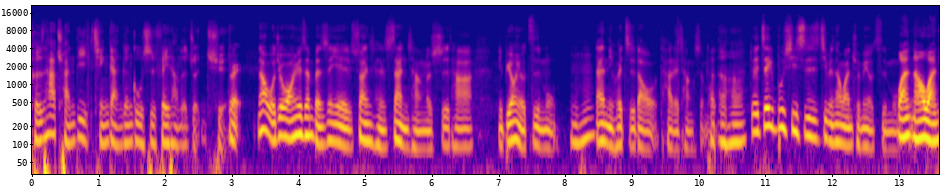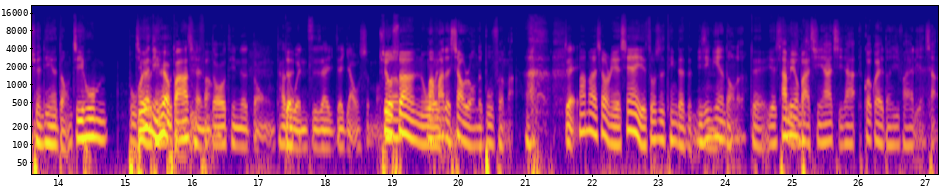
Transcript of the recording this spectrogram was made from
可是他传递情感跟故事非常的准确。对，那我觉得王月珍本身也算很擅长的是他，你不用有字幕，嗯哼，但是你会知道他在唱什么。嗯哼，对，这一部戏是基本上完全没有字幕，完然后完全听得懂，几乎。因为你会有八成都听得懂他的文字在在咬什么，就算妈妈的笑容的部分嘛，对，妈妈的笑容也现在也都是听得，已经听得懂了。对，也是他没有把其他其他怪怪的东西放在脸上。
